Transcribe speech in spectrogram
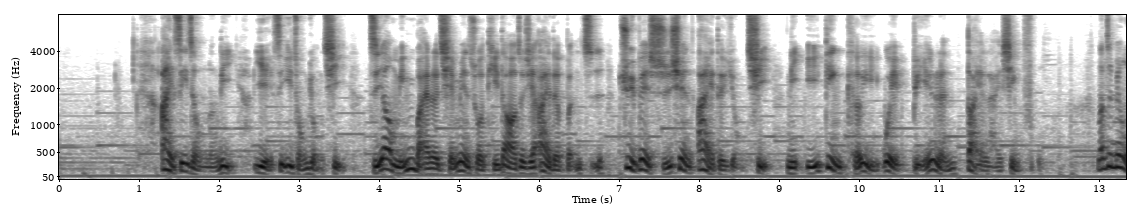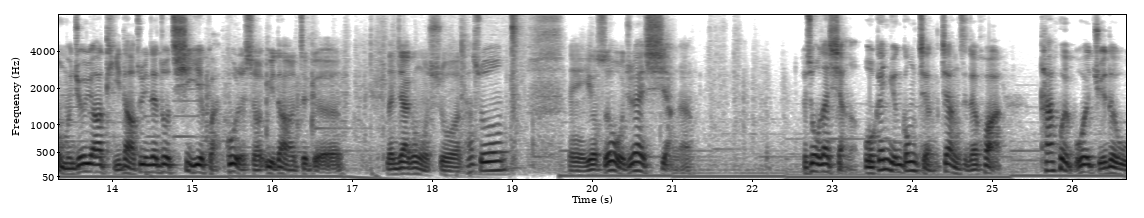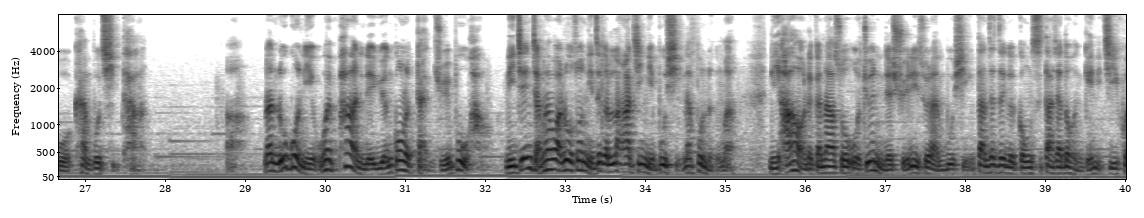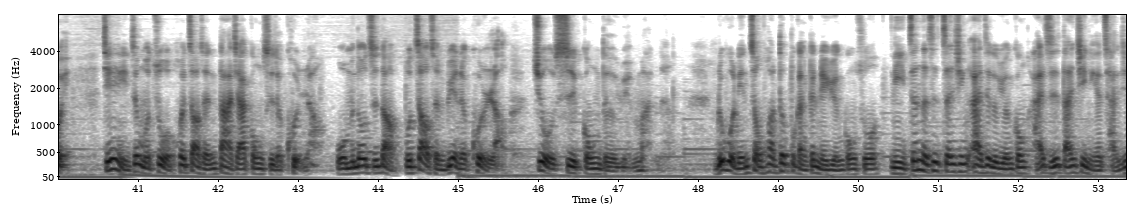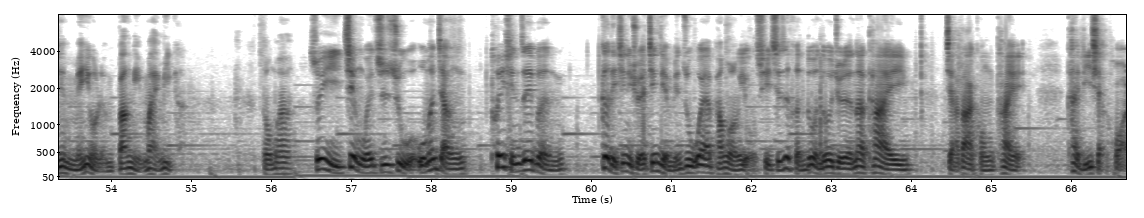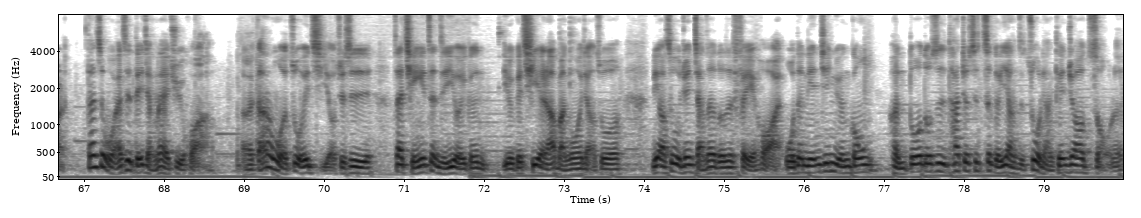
爱是一种能力，也是一种勇气。只要明白了前面所提到这些爱的本质，具备实现爱的勇气，你一定可以为别人带来幸福。那这边我们就又要提到，最近在做企业管顾的时候，遇到这个人家跟我说，他说：“哎，有时候我就在想啊，有时候我在想啊，我跟员工讲这样子的话，他会不会觉得我看不起他啊？那如果你会怕你的员工的感觉不好。”你今天讲的话，如果说你这个垃圾你不行，那不能嘛？你好好的跟他说，我觉得你的学历虽然不行，但在这个公司大家都很给你机会。今天你这么做会造成大家公司的困扰，我们都知道，不造成别人的困扰就是功德圆满了。如果连这种话都不敢跟你的员工说，你真的是真心爱这个员工，还只是担心你的产线没有人帮你卖命啊？懂吗？所以见微知著，我们讲推行这一本。个体心理学经典名著《为爱彷徨的勇气》，其实很多人都会觉得那太假大空，太太理想化了。但是我还是得讲那一句话。呃，刚刚我做一集哦，就是在前一阵子也有一个有一个企业老板跟我讲说：“李老师，我觉得讲这个都是废话。我的年轻员工很多都是他就是这个样子，做两天就要走了。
